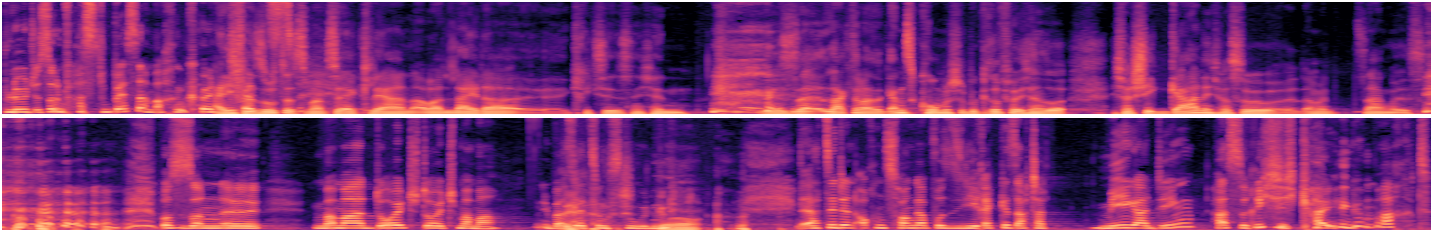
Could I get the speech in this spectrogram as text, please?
blöd ist und was du besser machen könntest. Ich versuche das mal zu erklären, aber leider äh, kriegt sie das nicht hin. sie sagt immer ganz komische Begriffe. Ich, so, ich verstehe gar nicht, was du damit sagen willst. Brauchst du so ein äh, Mama Deutsch, Deutsch Mama Übersetzungsduden. genau. Hat sie denn auch einen Song gehabt, wo sie direkt gesagt hat, mega Ding, hast du richtig geil gemacht.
